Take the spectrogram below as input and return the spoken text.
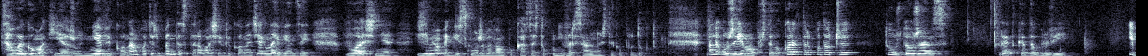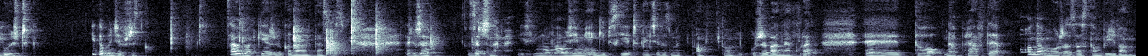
całego makijażu nie wykonam, chociaż będę starała się wykonać jak najwięcej właśnie ziemią egipską, żeby Wam pokazać tą uniwersalność tego produktu. Ale użyjemy oprócz tego korektor pod oczy, tusz do rzęs, kredkę do brwi i błyszczyk. I to będzie wszystko. Cały makijaż wykonamy w ten sposób. Także zaczynamy. Jeśli mowa o ziemi egipskiej, czekajcie, wezmę, o, to używany akurat, e, to naprawdę ona może zastąpić Wam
